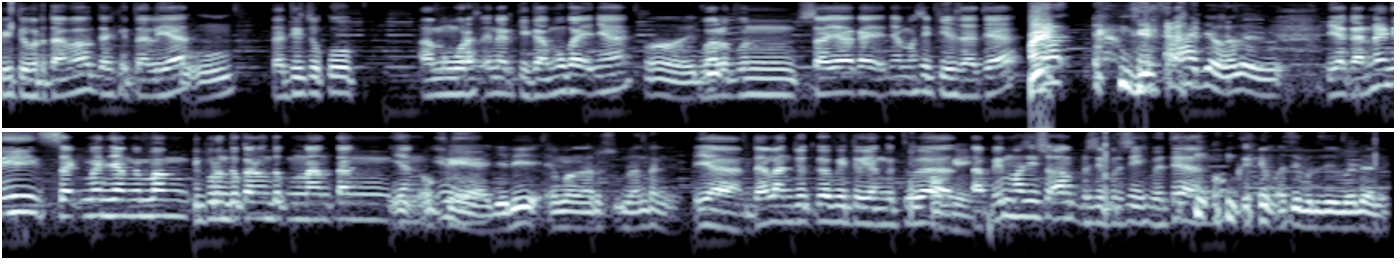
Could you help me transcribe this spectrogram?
video pertama udah kita lihat. Mm. Tadi cukup uh, menguras energi kamu kayaknya. Oh, itu. Walaupun saya kayaknya masih biasa aja. Ya, biasa aja lah katanya. Ya karena ini segmen yang memang diperuntukkan untuk menantang yang Oke ini. ya, jadi emang harus menantang ya? Iya, kita lanjut ke video yang kedua. Oke. Tapi masih soal bersih-bersih beda. Oke, masih bersih badan.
